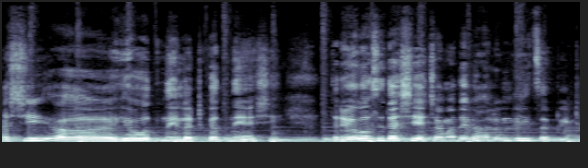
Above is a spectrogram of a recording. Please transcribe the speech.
अशी हे होत नाही लटकत नाही अशी. तर व्यवस्थित अशी याच्यामध्ये घालून घ्यायचं पीठ.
